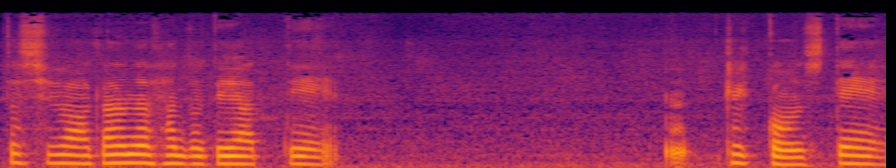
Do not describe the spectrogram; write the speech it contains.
私は旦那さんと出会って結婚して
